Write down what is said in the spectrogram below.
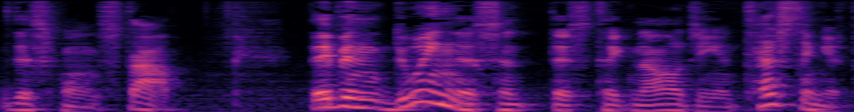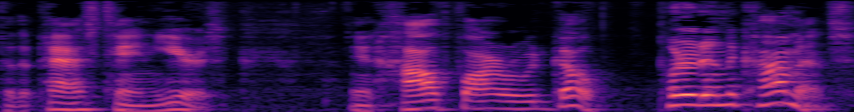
this won't stop. They've been doing this this technology and testing it for the past 10 years. And how far would it go? Put it in the comments.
